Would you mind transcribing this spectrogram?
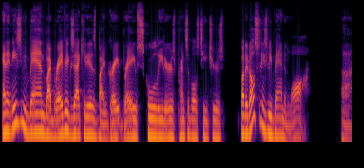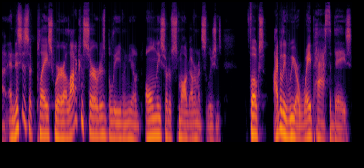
And it needs to be banned by brave executives, by great, brave school leaders, principals, teachers, but it also needs to be banned in law. Uh, and this is a place where a lot of conservatives believe in, you know, only sort of small government solutions. Folks, I believe we are way past the days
